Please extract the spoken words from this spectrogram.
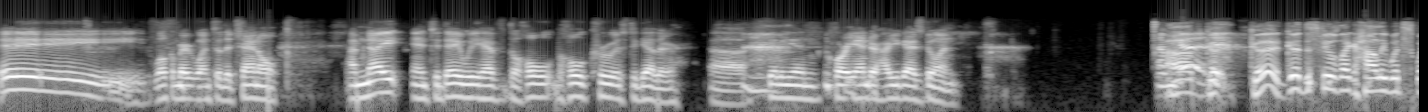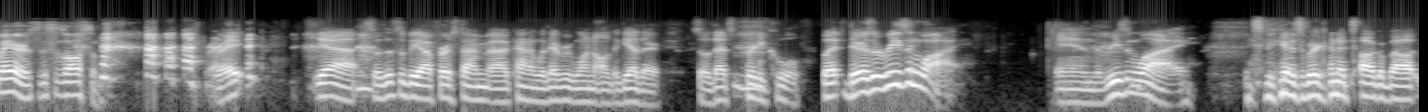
Hey, welcome everyone to the channel. I'm Knight, and today we have the whole the whole crew is together. Uh, Killian, Coriander, how you guys doing? I'm Uh, good. good, good, good. This feels like Hollywood Squares. This is awesome. Right? Yeah. So this will be our first time, uh, kind of with everyone all together. So that's pretty cool. But there's a reason why, and the reason why is because we're going to talk about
